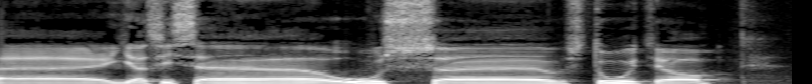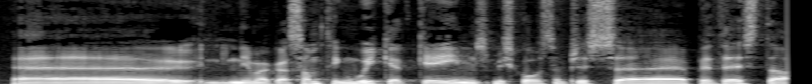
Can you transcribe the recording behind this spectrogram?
Äh, ja siis uh, uus uh, stuudio nimega Something Wicked Games, mis koosneb siis Bethesda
